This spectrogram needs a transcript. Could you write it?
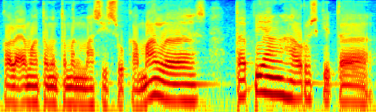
Kalau emang teman-teman masih suka males, tapi yang harus kita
